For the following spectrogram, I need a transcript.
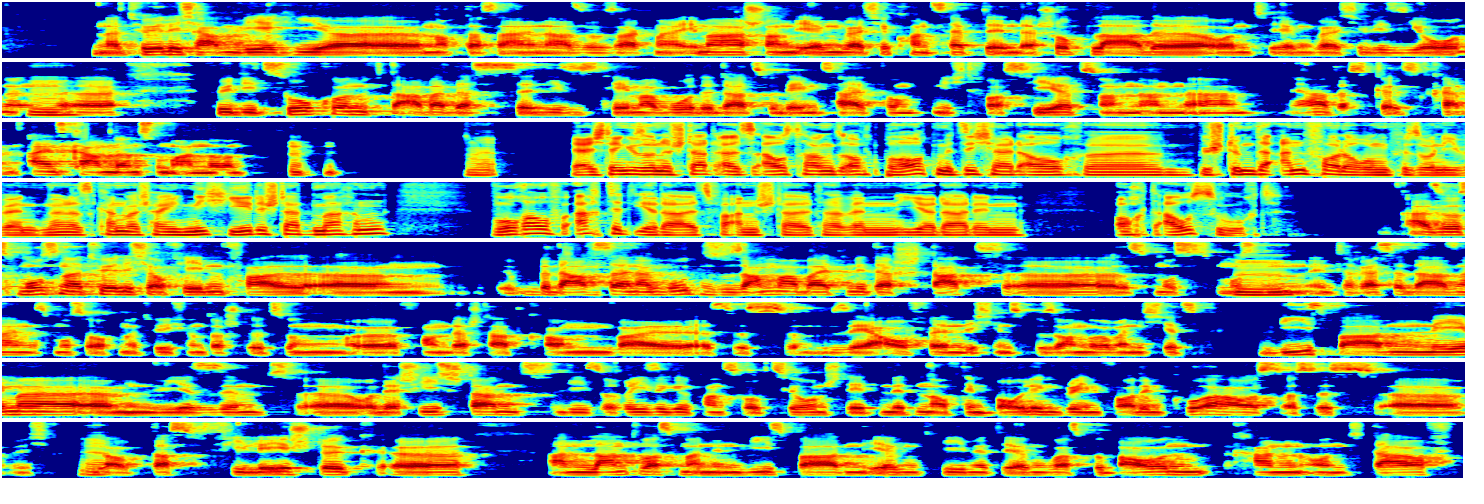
Natürlich haben wir hier äh, noch das eine, also sag mal, immer schon irgendwelche Konzepte in der Schublade und irgendwelche Visionen mhm. äh, für die Zukunft, aber das, äh, dieses Thema wurde da zu dem Zeitpunkt nicht forciert, sondern äh, ja, das, das kam, eins kam dann zum anderen. ja. ja. ich denke, so eine Stadt als Austragungsort braucht mit Sicherheit auch äh, bestimmte Anforderungen für so ein Event. Ne? Das kann wahrscheinlich nicht jede Stadt machen. Worauf achtet ihr da als Veranstalter, wenn ihr da den Ort aussucht? Also es muss natürlich auf jeden Fall ähm, bedarf seiner guten Zusammenarbeit mit der Stadt. Äh, es muss, muss mhm. ein Interesse da sein. Es muss auch natürlich Unterstützung äh, von der Stadt kommen, weil es ist sehr aufwendig, insbesondere wenn ich jetzt Wiesbaden nehme. Ähm, wir sind, äh, oder der Schießstand, diese riesige Konstruktion steht mitten auf dem Bowling Green vor dem Kurhaus. Das ist, äh, ich glaube, das Filetstück äh, an Land, was man in Wiesbaden irgendwie mit irgendwas bebauen kann und darf.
